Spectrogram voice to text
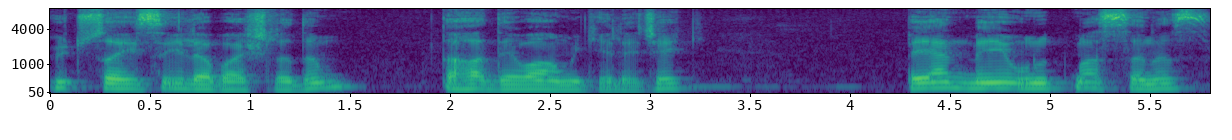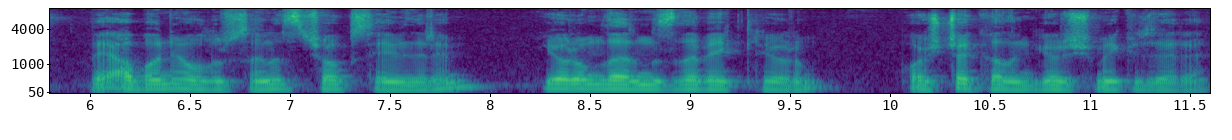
3 sayısıyla başladım. Daha devamı gelecek. Beğenmeyi unutmazsanız ve abone olursanız çok sevinirim. Yorumlarınızı da bekliyorum. Hoşça kalın. Görüşmek üzere.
